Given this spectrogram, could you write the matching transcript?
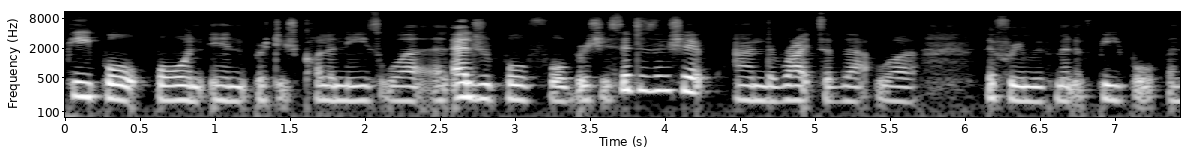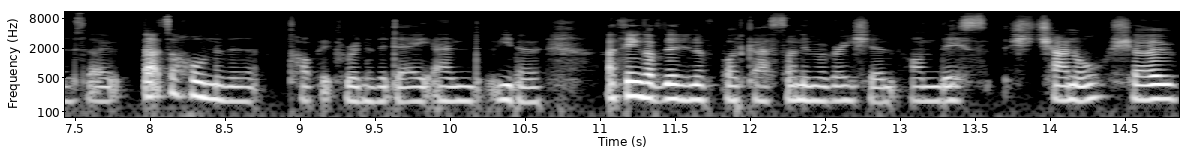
people born in British colonies were eligible for British citizenship, and the rights of that were the free movement of people. And so that's a whole nother topic for another day. And, you know, I think I've done enough podcasts on immigration on this channel show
